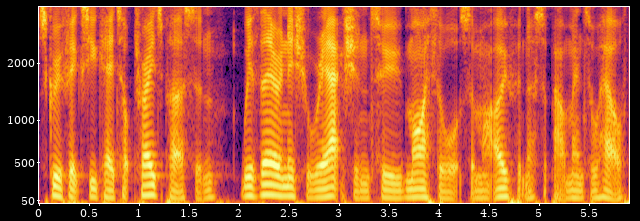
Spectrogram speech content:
Screwfix UK Top Tradesperson, with their initial reaction to my thoughts and my openness about mental health,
